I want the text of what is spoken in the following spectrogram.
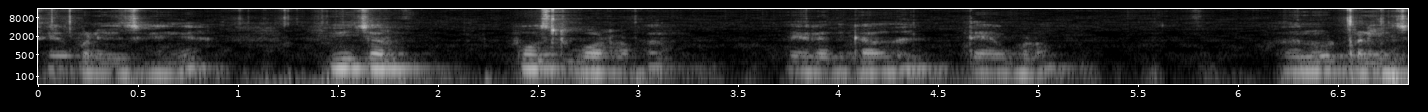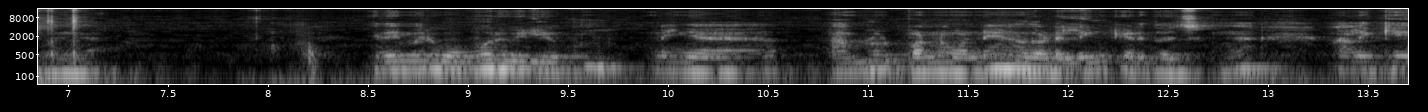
சேவ் பண்ணி வச்சுக்கோங்க. ஃபியூச்சர் போஸ்ட் போடுறப்ப வேறு எதுக்காவது தேவைப்படும். அதை நோட் பண்ணி வச்சுக்கோங்க இதே மாதிரி ஒவ்வொரு வீடியோக்கும் நீங்கள் அப்லோட் பண்ண உடனே அதோடய லிங்க் எடுத்து வச்சுக்கோங்க. நாளைக்கு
